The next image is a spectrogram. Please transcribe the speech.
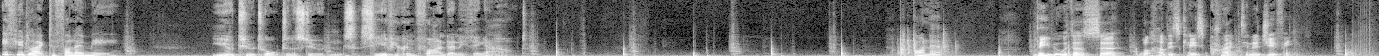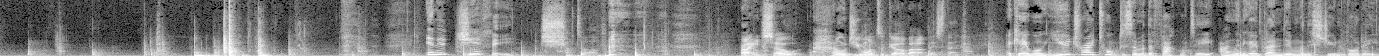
If you'd like to follow me. You two talk to the students, see if you can find anything out. On it. Leave it with us, sir. We'll have this case cracked in a jiffy. In a jiffy? Shut up. right, so how do you want to go about this then? Okay, well, you try talk to some of the faculty. I'm going to go blend in with the student body.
